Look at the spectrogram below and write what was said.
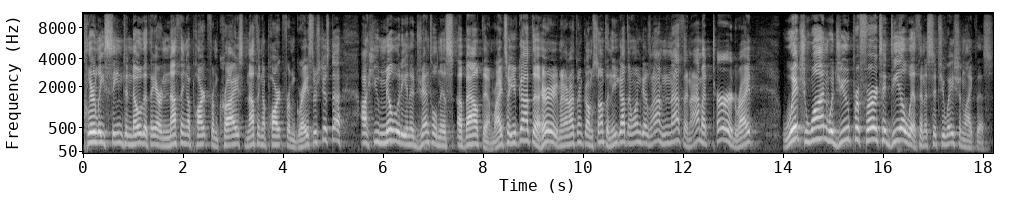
clearly seem to know that they are nothing apart from Christ, nothing apart from grace. There's just a, a humility and a gentleness about them, right? So you've got the, hey, man, I think I'm something. You got the one goes, I'm nothing. I'm a turd, right? Which one would you prefer to deal with in a situation like this?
